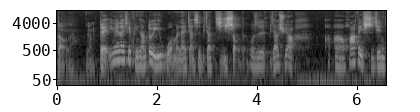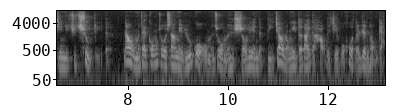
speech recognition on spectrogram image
到了。对，因为那些平常对于我们来讲是比较棘手的，或者是比较需要呃花费时间精力去处理的。那我们在工作上面，如果我们做我们很熟练的，比较容易得到一个好的结果，获得认同感。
